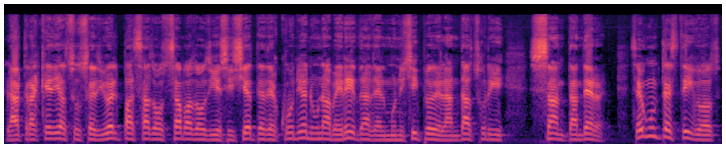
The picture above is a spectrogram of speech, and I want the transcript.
La tragedia sucedió el pasado sábado 17 de junio en una vereda del municipio de Landazuri, Santander. Según testigos,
